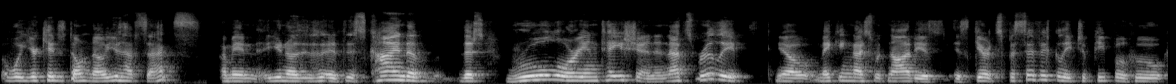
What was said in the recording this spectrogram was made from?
well your kids don't know you have sex i mean you know it's this kind of this rule orientation and that's really you know making nice with naughty is is geared specifically to people who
